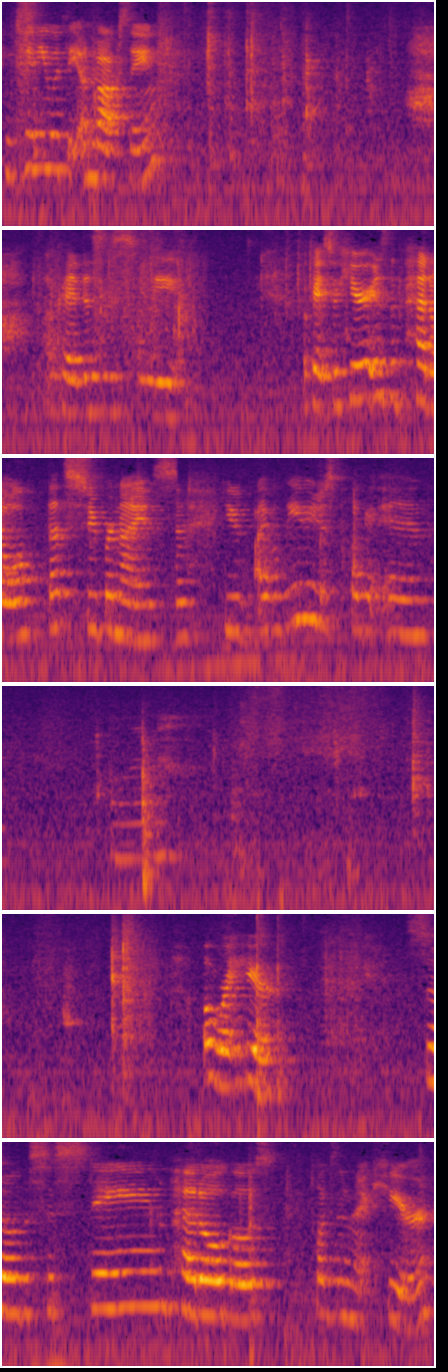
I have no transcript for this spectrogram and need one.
Continue with the unboxing. Okay, this is sweet. Okay, so here is the pedal. That's super nice. And you, I believe you just plug it in on oh right here so the sustain pedal goes plugs in right here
